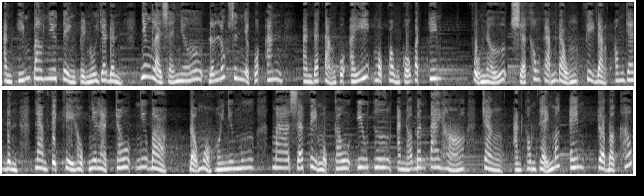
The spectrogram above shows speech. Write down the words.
anh kiếm bao nhiêu tiền về nuôi gia đình, nhưng lại sẽ nhớ đến lúc sinh nhật của anh, anh đã tặng cô ấy một vòng cổ bạch kim. Phụ nữ sẽ không cảm động vì đàn ông gia đình làm việc khì hục như là trâu, như bò, đổ mồ hôi như mưa, mà sẽ vì một câu yêu thương anh ở bên tai họ rằng anh không thể mất em rồi bật khóc.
